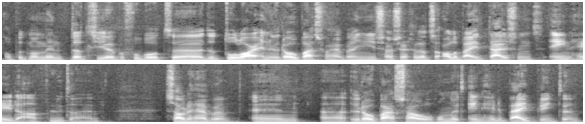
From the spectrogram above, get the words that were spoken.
op het moment dat je bijvoorbeeld eh, de dollar en Europa zou hebben... en je zou zeggen dat ze allebei duizend eenheden aan valuta hebben, zouden hebben... en eh, Europa zou 100 eenheden bijprinten...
